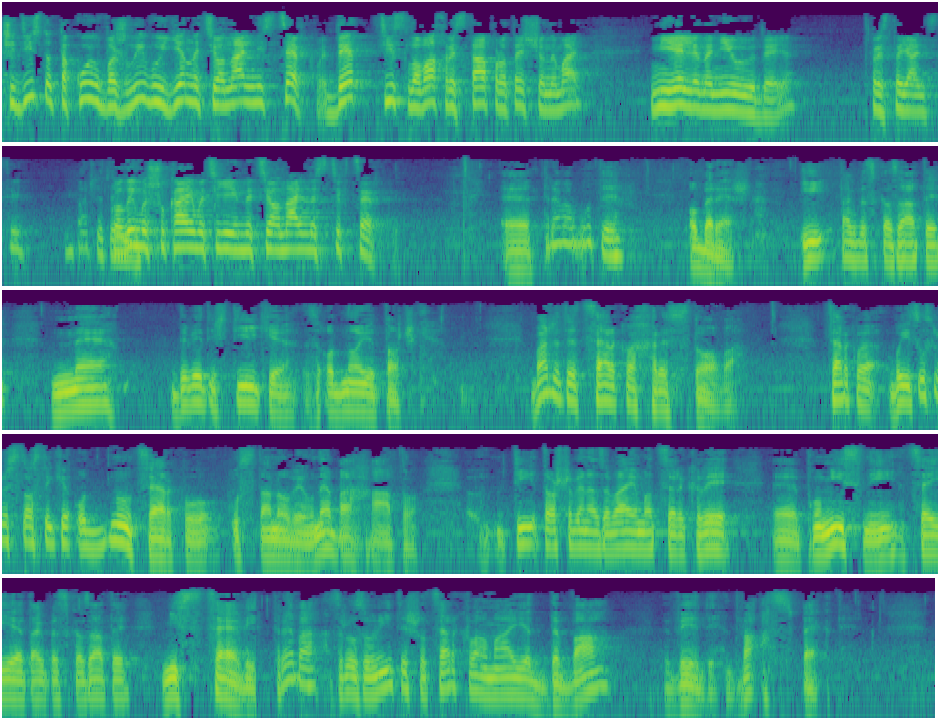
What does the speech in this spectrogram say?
Чи дійсно такою важливою є національність церкви? Де ті слова Христа про те, що немає ні Елліна, ні Іудея в християнстві? Бачите, Коли ми шукаємо цієї національності в церкві? е, треба бути обережним. І, так би сказати, не дивитись тільки з одної точки. Бачите, церква Христова. Церква, бо Ісус Христос тільки одну церкву установив, не багато. Ті, то, що ми називаємо церкви е, помісні, це є, так би сказати, місцеві. Треба зрозуміти, що церква має два види, два аспекти.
